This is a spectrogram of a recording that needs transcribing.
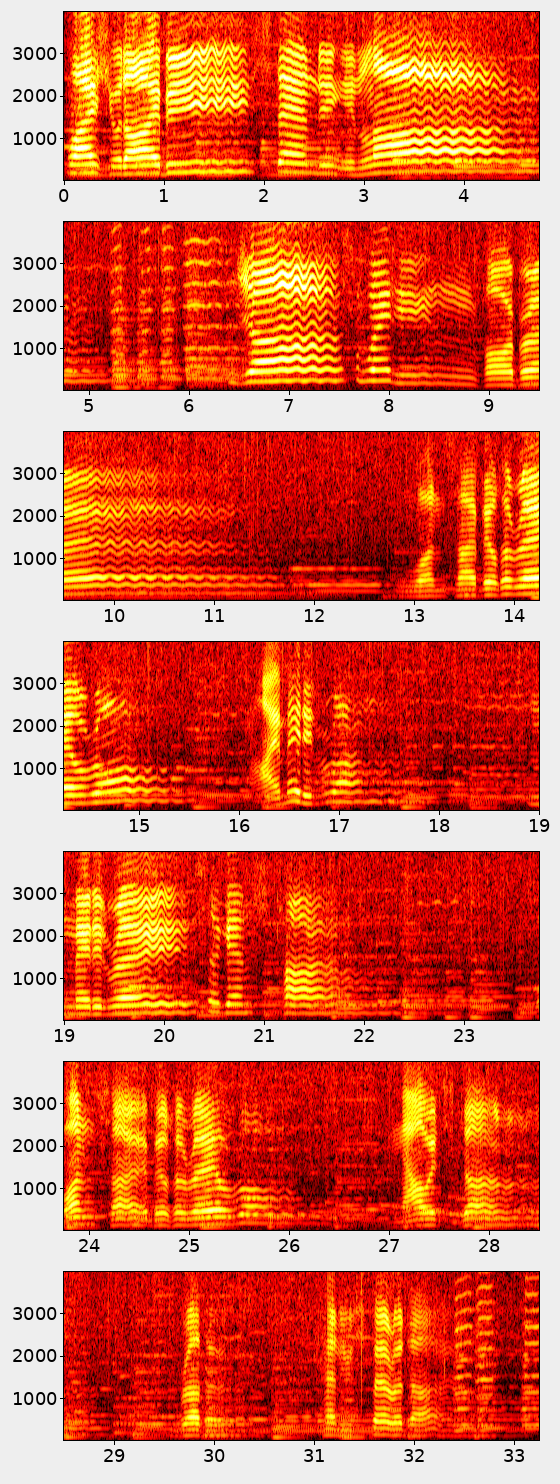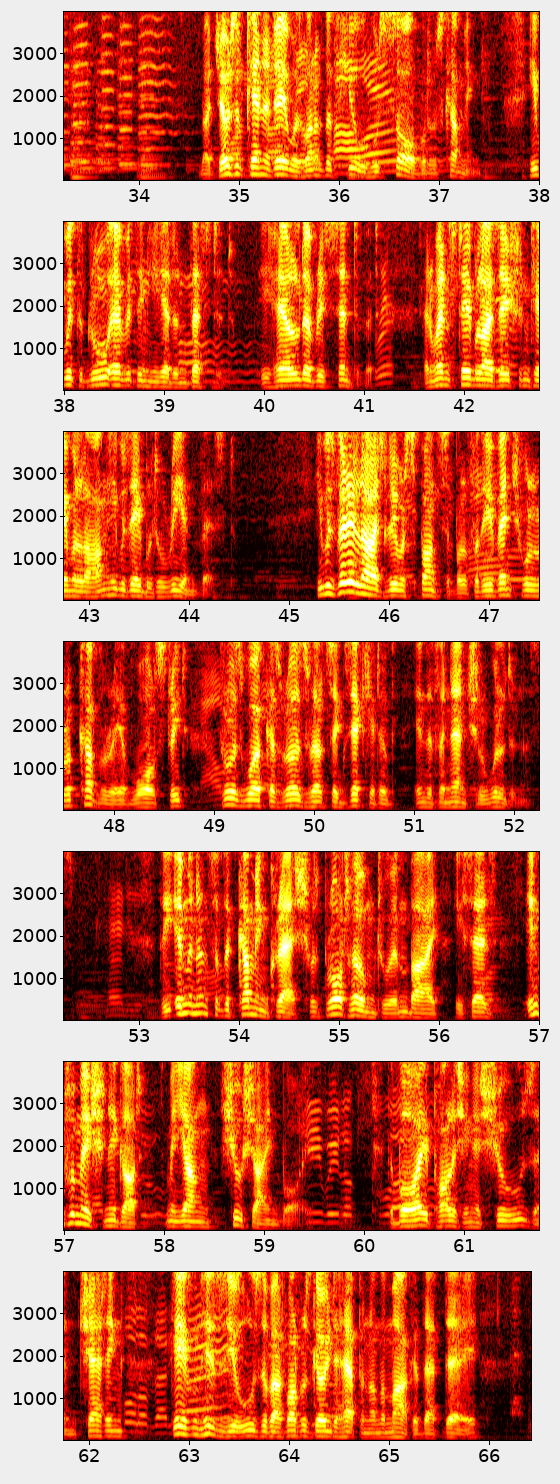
Why should I be standing in line just waiting for bread? Once I built a railroad, I made it run, made it race against time. Once I built a railroad, now it's done. Brother, can you spare a dime? But Joseph Kennedy was one of the few who saw what was coming. He withdrew everything he had invested. He held every cent of it. And when stabilization came along, he was able to reinvest. He was very largely responsible for the eventual recovery of Wall Street through his work as Roosevelt's executive in the financial wilderness. The imminence of the coming crash was brought home to him by, he says, information he got from a young shoeshine boy. The boy, polishing his shoes and chatting, gave him his views about what was going to happen on the market that day,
